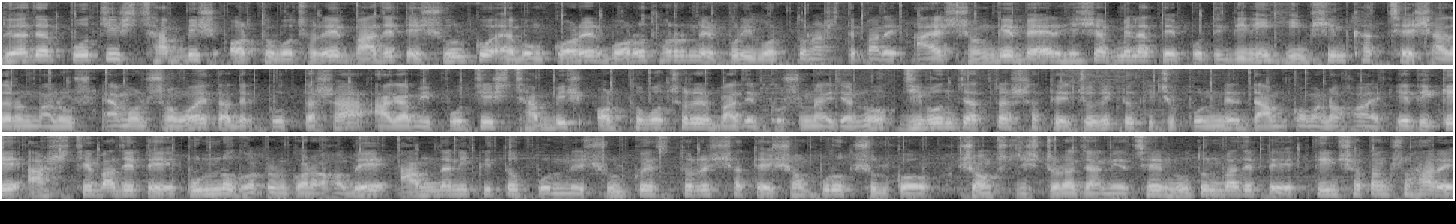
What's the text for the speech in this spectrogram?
দুই হাজার অর্থ বছরে বাজেটে শুল্ক এবং করের বড় ধরনের পরিবর্তন আসতে পারে। আয়ের সঙ্গে ব্যয়ের হিসাব মেলাতে প্রতিদিনই হিমশিম খাচ্ছে সাধারণ মানুষ। এমন সময় তাদের প্রত্যাশা আগামী পঁচিশ ছাব্বিশ অর্থ বছরের বাজেট ঘোষণায় যেন জীবনযাত্রার সাথে জড়িত কিছু পণ্যের দাম কমানো হয়। এদিকে আসছে বাজেটে পূর্ণ গঠন করা হবে আমদানিকৃত পণ্যের শুল্ক স্তরের সাথে সম্পূরক শুল্ক। সংশ্লিষ্টরা জানিয়েছে, নতুন বাজেটে তিন শতাংশ হারে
